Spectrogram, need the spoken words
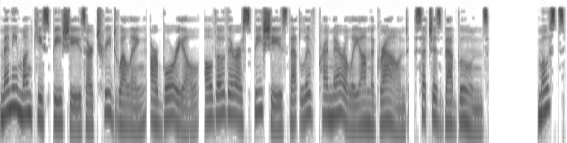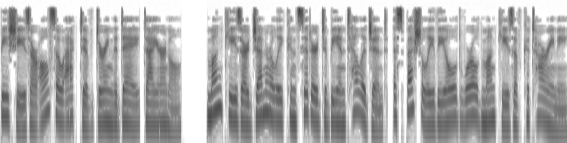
Many monkey species are tree-dwelling arboreal, although there are species that live primarily on the ground, such as baboons. Most species are also active during the day diurnal. Monkeys are generally considered to be intelligent, especially the Old World monkeys of Catarrhini.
